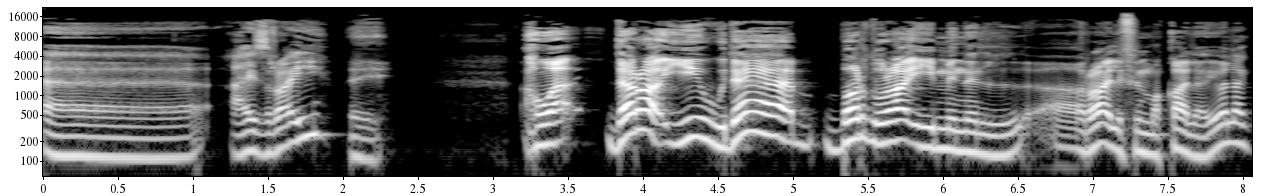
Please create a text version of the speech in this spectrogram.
آه... عايز رأيي؟ إيه. هو ده رأيي وده برضو رأيي من الاراء اللي في المقالة. يقول لك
